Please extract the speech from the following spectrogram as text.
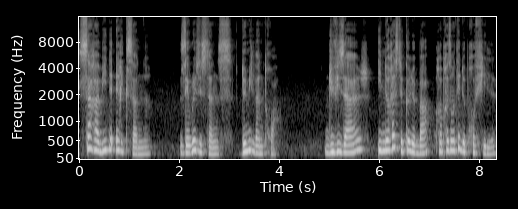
Sarah Vid Erickson, The Resistance, 2023. Du visage, il ne reste que le bas, représenté de profil,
